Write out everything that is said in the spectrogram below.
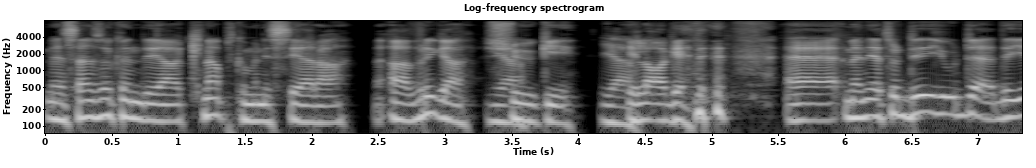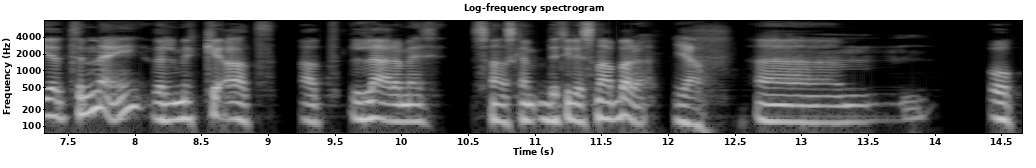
Men sen så kunde jag knappt kommunicera med övriga Ja. 20 Ja. i laget. eh, men jag tror det gjorde, det hjälpte mig väldigt mycket att, att lära mig svenska betydligt snabbare. Ja. Ehm, och,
